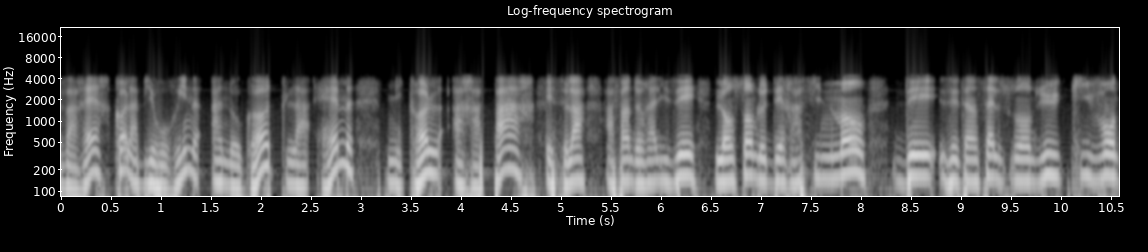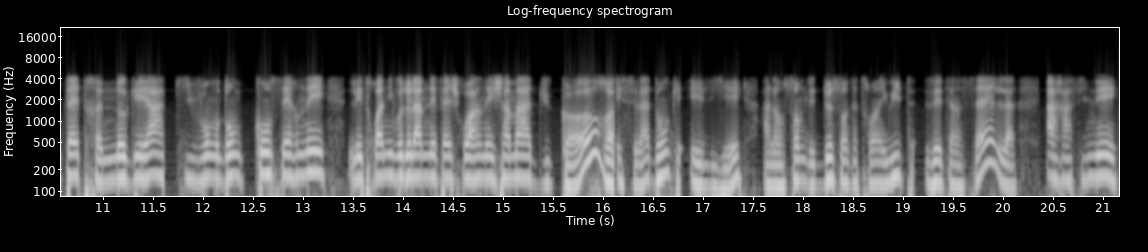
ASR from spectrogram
varer kol abirurin anogot la m mikol arapar. Et cela afin de réaliser l'ensemble des raffinements des étincelles sous-entendues qui vont être nogea, qui vont donc concerner les trois niveaux de l'âme nefesh roar neshama du corps. Et cela donc est lié à l'ensemble des 288 étincelles à raffiner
